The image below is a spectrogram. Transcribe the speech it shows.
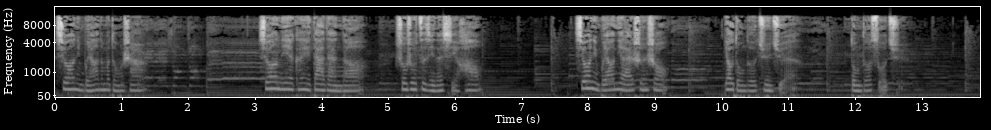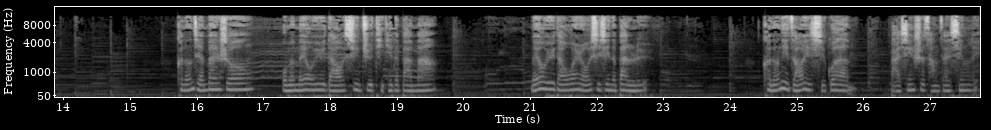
希望你不要那么懂事儿。希望你也可以大胆的说出自己的喜好。希望你不要逆来顺受，要懂得拒绝，懂得索取。可能前半生我们没有遇到细致体贴的爸妈，没有遇到温柔细心的伴侣。可能你早已习惯把心事藏在心里，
